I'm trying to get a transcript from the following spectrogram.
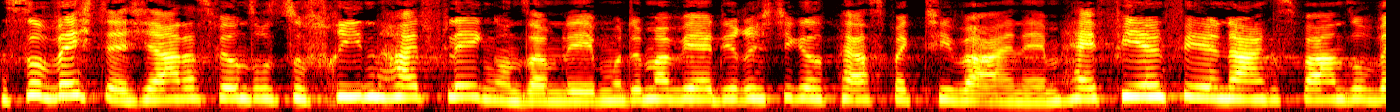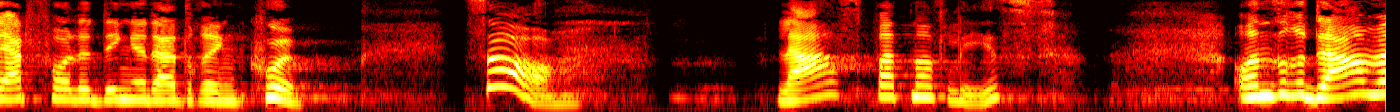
Es ist so wichtig, ja, dass wir unsere Zufriedenheit pflegen in unserem Leben und immer wieder die richtige Perspektive einnehmen. Hey, vielen, vielen Dank. Es waren so wertvolle Dinge da drin. Cool. So. Last but not least. Unsere Dame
